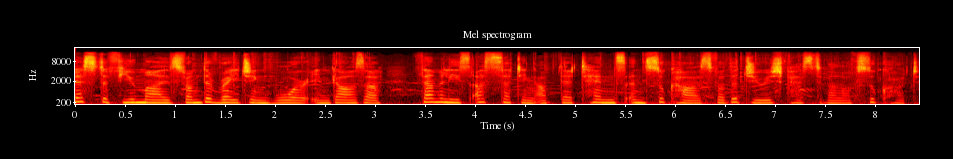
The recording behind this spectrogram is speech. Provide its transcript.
Just a few miles from the raging war in Gaza, families are setting up their tents and sukkahs for the Jewish festival of Sukkot.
